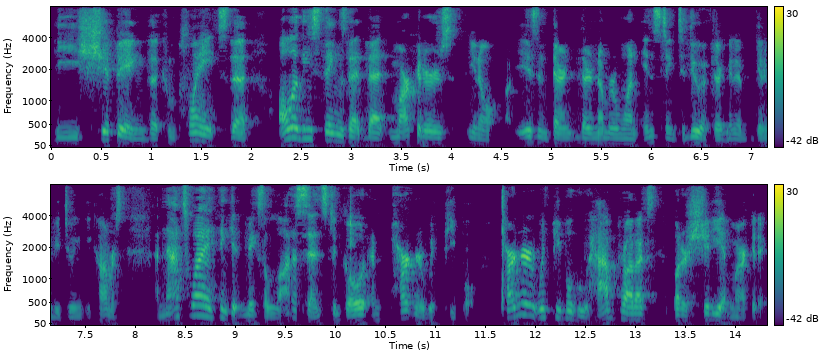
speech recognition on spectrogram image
the shipping, the complaints, the all of these things that that marketers, you know, isn't their their number one instinct to do if they're going to going to be doing e-commerce. And that's why I think it makes a lot of sense to go and partner with people. Partner with people who have products but are shitty at marketing.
